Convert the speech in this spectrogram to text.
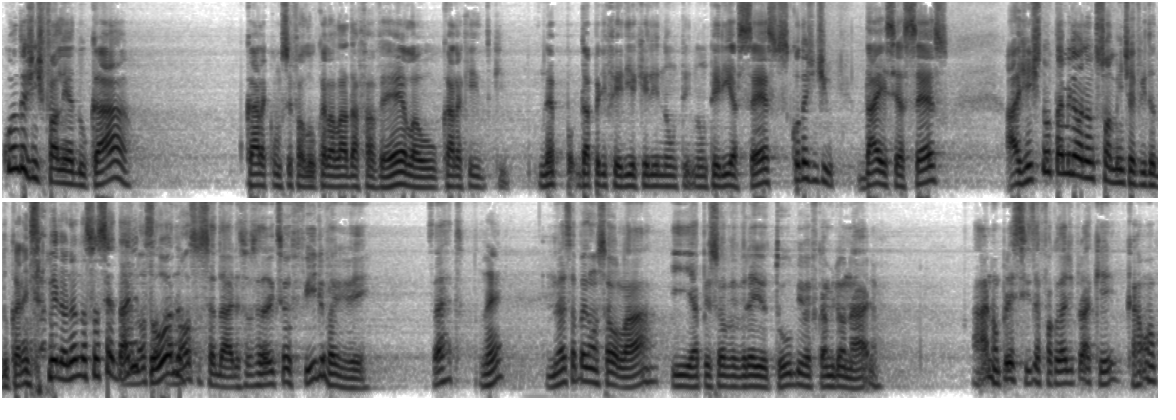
quando a gente fala em educar, o cara, como você falou, o cara lá da favela, ou o cara que, que né, da periferia que ele não, te- não teria acesso, quando a gente dá esse acesso, a gente não está melhorando somente a vida do cara, a gente está melhorando a sociedade a nossa, toda, a nossa sociedade, a sociedade que seu filho vai viver. Certo? né? Não é só pegar um celular e a pessoa vai virar YouTube e vai ficar milionário. Ah, não precisa. Faculdade pra quê? Calma.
